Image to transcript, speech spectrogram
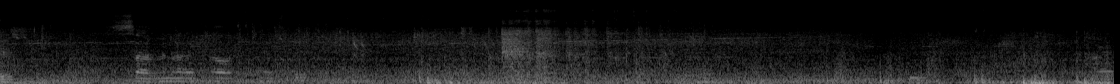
Oops. 7 health out HP. Alright.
